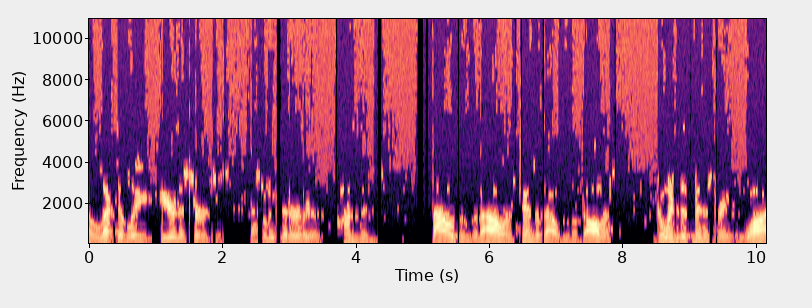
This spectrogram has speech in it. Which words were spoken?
Collectively, here in this church, as Pastor Luke said earlier, hundreds, thousands of hours, tens of thousands of dollars go into this ministry. Why?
